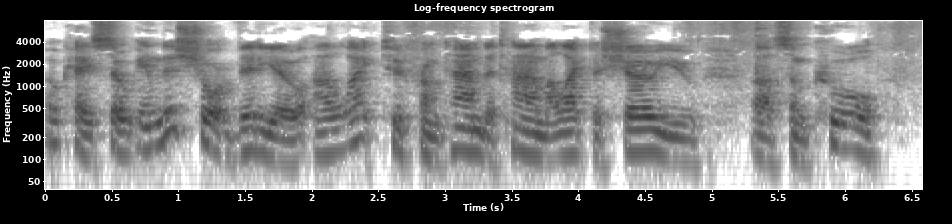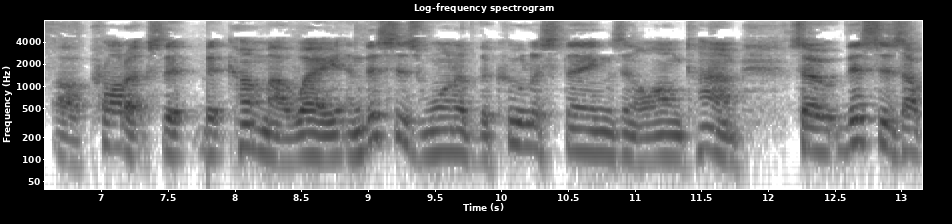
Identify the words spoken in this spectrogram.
Okay, so in this short video, I like to, from time to time, I like to show you uh, some cool uh, products that, that come my way. And this is one of the coolest things in a long time. So this is a,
